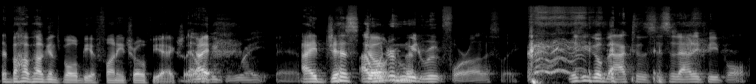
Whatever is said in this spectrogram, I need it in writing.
The Bob Huggins Bowl would be a funny trophy, actually. That would I, be great, man. I just I don't wonder who kn- we'd root for, honestly. we could go back to the Cincinnati people.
